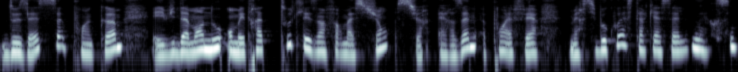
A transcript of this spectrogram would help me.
deux s.com et évidemment, nous, on mettra toutes les informations sur erzen.fr. Merci beaucoup, Esther Cassel. Merci.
